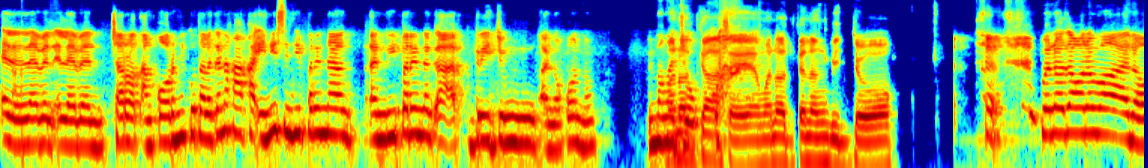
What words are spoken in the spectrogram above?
11-11. Charot, ang corny ko talaga nakakainis. Hindi pa rin nag hindi pa rin nag-upgrade yung ano ko, no? Yung mga Manood joke ka kasi, manood ka ng video. Manood ako ng mga ano,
